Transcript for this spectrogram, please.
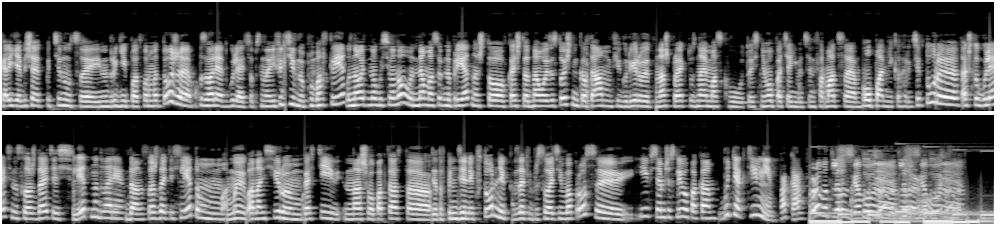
коллеги обещают подтянуться и на другие платформы тоже, позволяют гулять, собственно, эффективно по Москве, узнавать много всего нового. Нам особенно приятно, что в качестве одного из источников там фигурирует наш проект «Узнай Москву», то есть с него подтягивается информация о памятниках архитектуры, так что гуляйте, наслаждайтесь. Лет на дворе. Да, наслаждайтесь летом. Мы анонсируем гостей нашего подкаста где-то в понедельник, вторник. Обязательно присылайте им вопросы. И всем счастливо, пока. Будьте активнее, пока. Провод для разговора. Провод для разговора.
